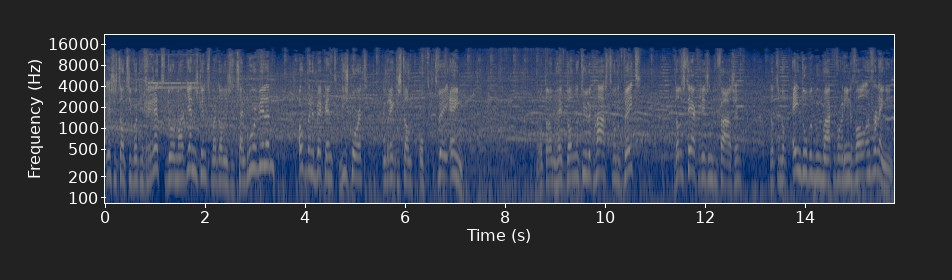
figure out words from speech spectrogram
In eerste instantie wordt hij gered door Mark Jenniskens. Maar dan is het zijn broer Willem. Ook met een backhand. Die scoort en brengt de stand op 2-1. Rotterdam heeft dan natuurlijk haast. Want het weet dat het sterker is in die fase. Dat er nog één doelpunt moet maken voor in ieder geval een verlenging.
